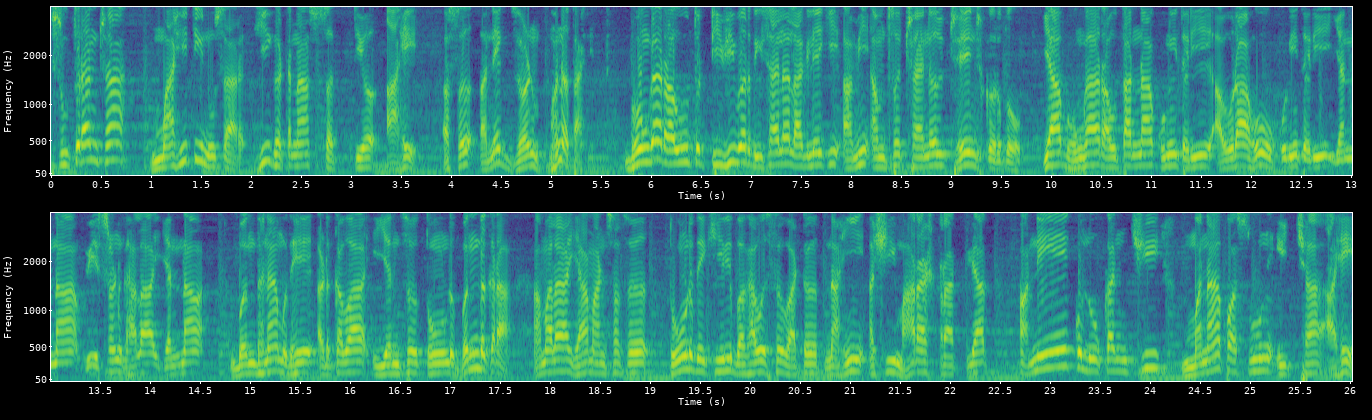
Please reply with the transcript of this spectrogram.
सूत्रांच्या माहितीनुसार ही घटना सत्य आहे असं अनेक जण म्हणत आहेत. भोंगा राऊत टीव्हीवर दिसायला लागले की आम्ही आमचं चॅनल चेंज करतो. या भोंगा राऊतांना कुणीतरी आवरा हो कुणीतरी यांना वेसण घाला यांना बंधनामध्ये अडकवा यांचं तोंड बंद करा. आम्हाला या माणसाचं तोंड देखील बघावंसं वाटत नाही अशी महाराष्ट्रातल्या अनेक लोकांची मनापासून इच्छा आहे.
